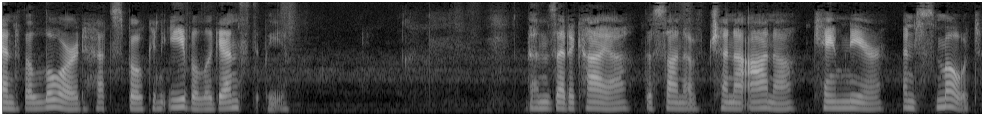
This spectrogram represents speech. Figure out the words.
and the Lord hath spoken evil against thee. Then Zedekiah the son of Chenaanah came near, and smote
